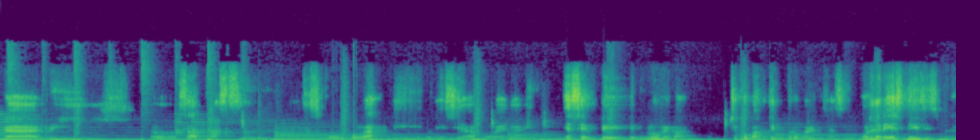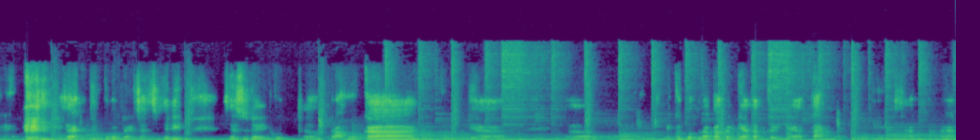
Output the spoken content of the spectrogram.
dari uh, saat masih sekolah di Indonesia, mulai dari SMP dulu memang cukup aktif berorganisasi. Mulai dari SD sih sebenarnya saya aktif berorganisasi. Jadi saya sudah ikut uh, pramuka dan kemudian uh, ikut beberapa kegiatan-kegiatan di sana.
